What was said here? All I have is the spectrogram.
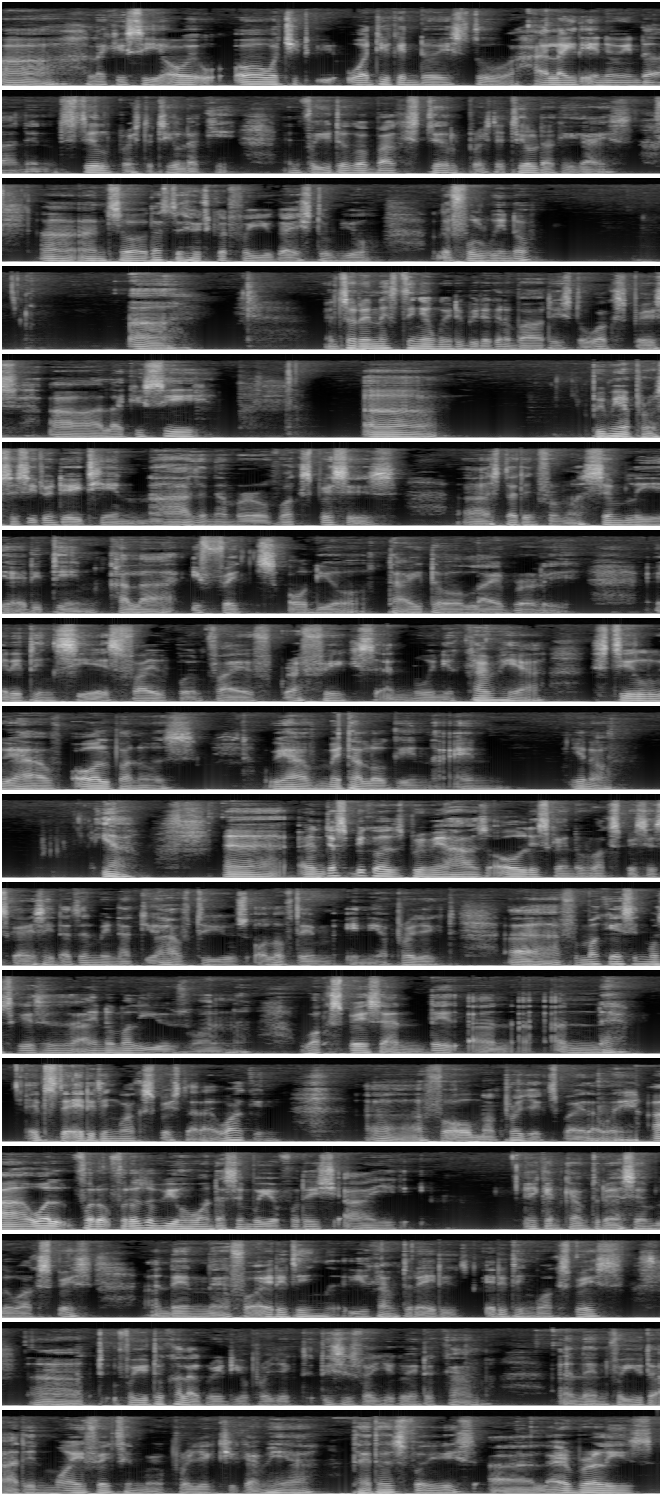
uh like you see all, all what you what you can do is to highlight any window and then still press the tilde key. And for you to go back still press the tilde key guys. Uh, and so that's the shortcut for you guys to view the full window. Uh and so the next thing i'm going to be talking about is the workspace. Uh like you see uh premiere pro CC 2018 has a number of workspaces uh, starting from assembly, editing, color, effects, audio, title, library, editing CS 5.5, graphics, and when you come here, still we have all panels, we have Metalogging, and you know, yeah. Uh, and just because Premiere has all these kind of workspaces guys it doesn't mean that you have to use all of them in your project. Uh, for my case in most cases I normally use one workspace and they, and and it's the editing workspace that I work in uh, for all my projects by the way. Uh, well for, the, for those of you who want to assemble your footage uh, you, you can come to the assembly workspace and then uh, for editing you come to the edit, editing workspace uh, to, for you to color grade your project. This is where you're going to come. And then for you to add in more effects in your project you come here. Titles for these uh, libraries.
